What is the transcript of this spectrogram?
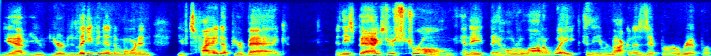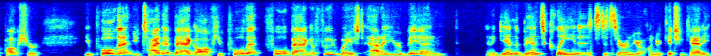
You have you you're leaving in the morning. You've tied up your bag, and these bags are strong and they they hold a lot of weight, and they were not going to zipper or rip or puncture. You pull that, you tie that bag off. You pull that full bag of food waste out of your bin and again, the bin's clean. It sits there on your on your kitchen caddy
